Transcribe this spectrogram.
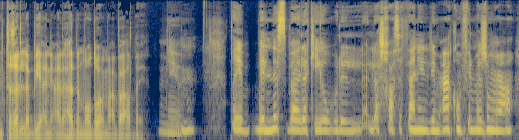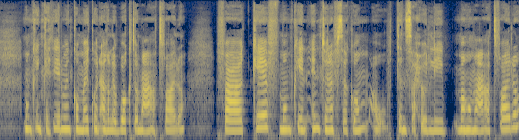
نتغلب يعني على هذا الموضوع مع بعض يعني. طيب بالنسبة لك وللأشخاص الثانيين اللي معاكم في المجموعة ممكن كثير منكم ما يكون أغلب وقته مع أطفاله. فكيف ممكن أنتوا نفسكم أو تنصحوا اللي ما هو مع أطفاله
